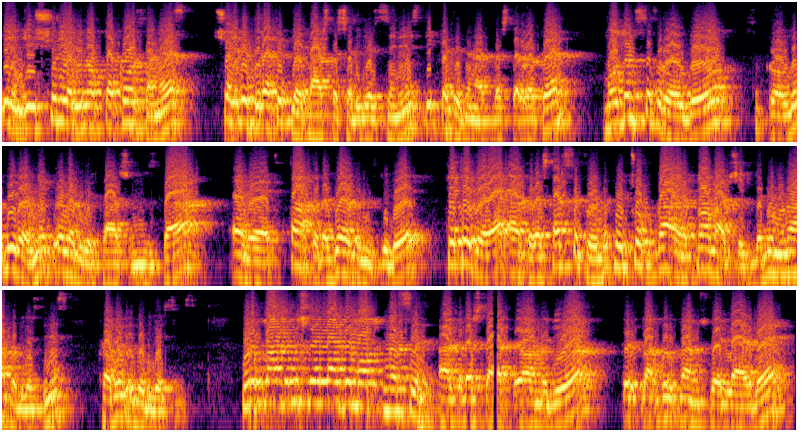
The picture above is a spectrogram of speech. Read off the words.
diyelim şuraya bir nokta korsanız şöyle bir grafikle karşılaşabilirsiniz. Dikkat edin arkadaşlar bakın. Modun sıfır olduğu, sıfır olduğu bir örnek olabilir karşınızda. Evet tahtada gördüğünüz gibi tepe değer arkadaşlar sıfırdır ve çok gayet normal bir şekilde bunu ne yapabilirsiniz? Kabul edebilirsiniz. Gruplandırılmış verilerde mod nasıl arkadaşlar devam ediyor? Gruplandırılmış verilerde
